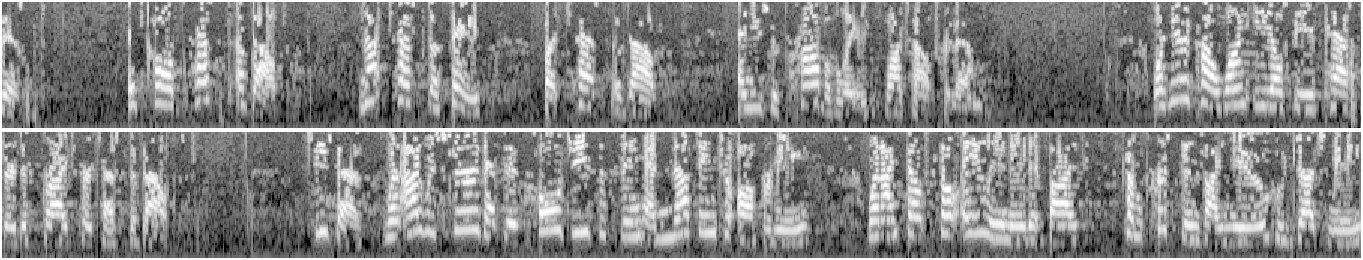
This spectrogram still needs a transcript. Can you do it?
this. It's called test of doubts. Not test of faith, doubts. And you should probably watch out for them. Well, here's how one ELC pastor describes her test of doubts. She says, When I was sure that this whole Jesus thing had nothing to offer me, when I felt so alienated by some Christians I knew who judged me,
